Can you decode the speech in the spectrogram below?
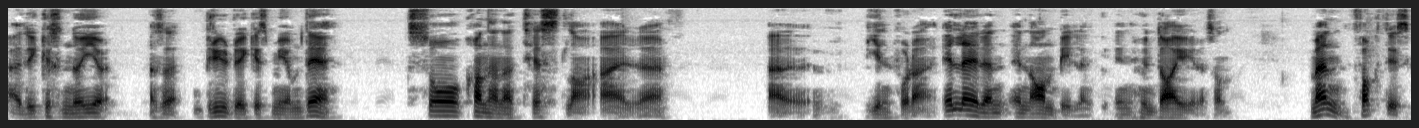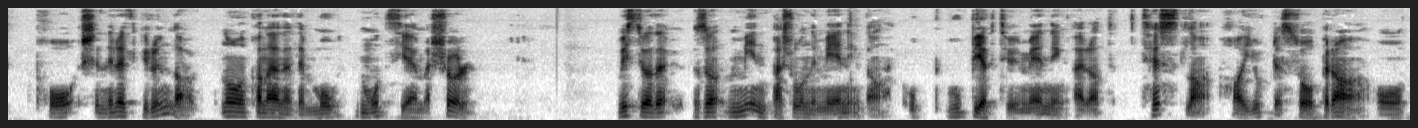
er du ikke så nøye, altså, bryr du ikke så mye om det, så kan hende Tesla er, eh, er, bilen for deg. Eller en, en annen bil, en Hundai eller sånn. Men faktisk, på generelt grunnlag, nå kan jeg hende mot, motsier meg sjøl, altså Min personlige mening, da, objektive mening, er at Tesla har gjort det så bra. og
